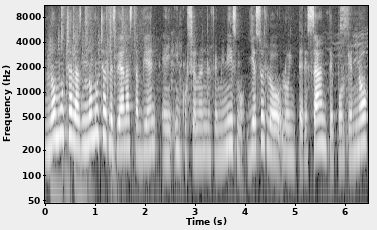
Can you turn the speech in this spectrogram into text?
no muchas, las, no muchas lesbianas también eh, incursionan en el feminismo y eso es lo, lo, interesante porque no,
